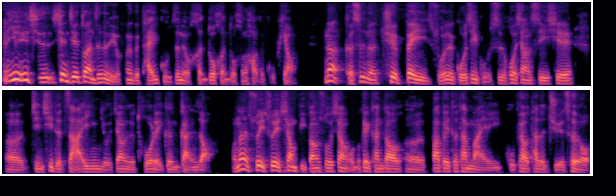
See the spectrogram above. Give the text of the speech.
因为其实现阶段真的有那个台股真的有很多很多很好的股票，那可是呢却被所谓的国际股市或像是一些呃景气的杂音有这样的拖累跟干扰。那所以，所以像比方说，像我们可以看到，呃，巴菲特他买股票，他的决策哦，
